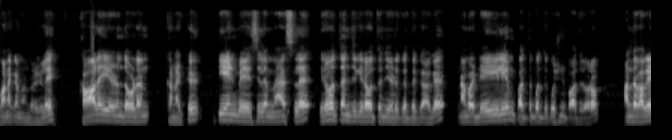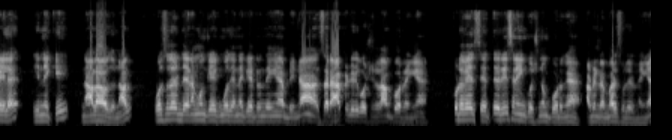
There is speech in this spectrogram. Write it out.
வணக்கம் நண்பர்களே. காலை எழுந்தவுடன் கணக்கு. டிஎன்பிஎஸ்சியில் மேத்ஸில் இருபத்தஞ்சுக்கு இருபத்தஞ்சு எடுக்கிறதுக்காக நம்ம டெய்லியும் பத்து பத்து கொஷின் பார்த்துட்டு வரோம். அந்த வகையில் இன்னைக்கு நாலாவது நாள். ஒரு சிலர் தினமும் கேட்கும்போது என்ன கேட்டிருந்தீங்க அப்படின்னா சார் ஆப்டிடியூட் கொஷின்லாம் போடுறீங்க. கூடவே சேர்த்து ரீசனிங் கொஷினும் போடுங்க அப்படின்ற மாதிரி சொல்லியிருந்தீங்க.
